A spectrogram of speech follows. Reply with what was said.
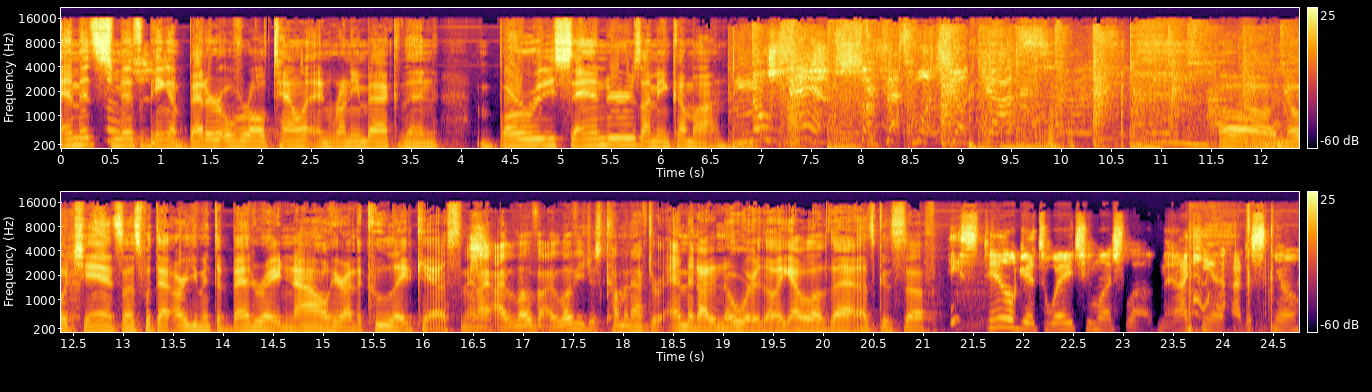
Emmitt Smith being a better overall talent and running back than Barry Sanders. I mean, come on. No Oh, no chance. Let's put that argument to bed right now here on the Kool Aid Cast, man. I, I love, I love you just coming after Emmitt out of nowhere, though. I gotta love that. That's good stuff. he still gets way too much love, man. I can't. I just you know,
